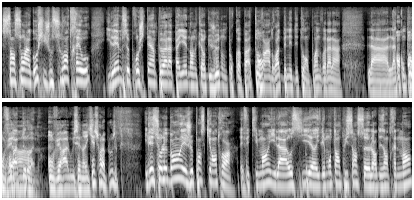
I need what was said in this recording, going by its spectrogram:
Sanson à gauche, il joue souvent très haut, il aime se projeter un peu à la Payet dans le cœur du jeu, donc pourquoi pas, Taurin à droite, Benedetto en pointe. Voilà la, la, la compo probable de l'OM. On verra Luis Enrique sur la pelouse il est sur le banc et je pense qu'il rentrera. Effectivement, il a aussi, euh, il est monté en puissance euh, lors des entraînements.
